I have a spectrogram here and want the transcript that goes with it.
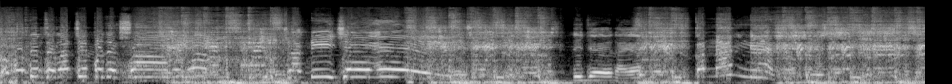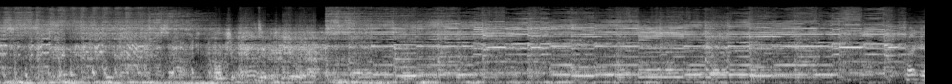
ขอบคุณทีมจากรัฐชิปโปรเจกต์ซาวน์นะครับจากดีเจเอดีเจไหนอะก็นั่นไง ใช่เอ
